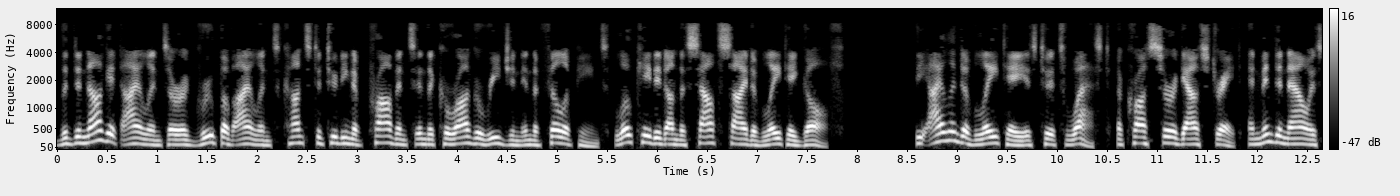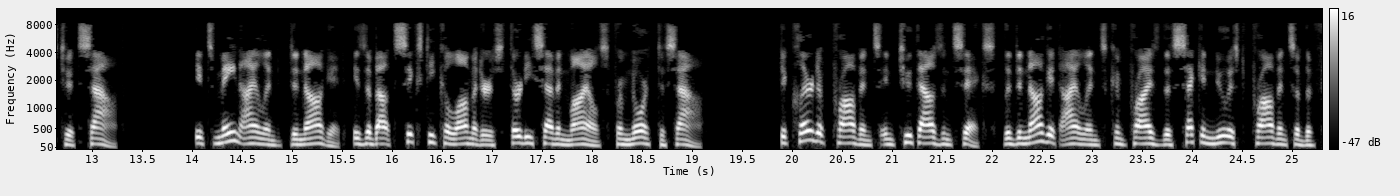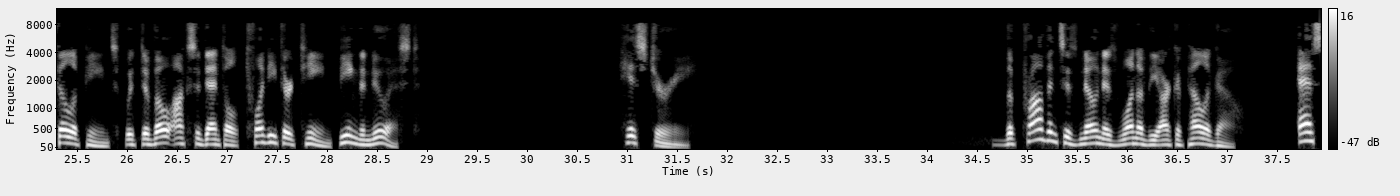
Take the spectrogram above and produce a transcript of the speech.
The Dinagat Islands are a group of islands constituting a province in the Caraga region in the Philippines, located on the south side of Leyte Gulf. The island of Leyte is to its west, across Surigao Strait, and Mindanao is to its south. Its main island, Dinagat, is about 60 kilometers 37 miles from north to south. Declared a province in 2006, the Dinagat Islands comprise the second newest province of the Philippines, with Davao Occidental 2013 being the newest. History The province is known as one of the archipelago's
